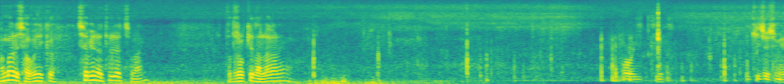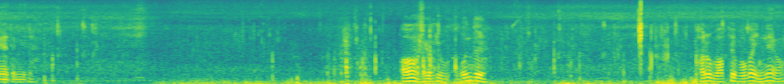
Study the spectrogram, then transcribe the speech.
한 마리 잡으니까 채비는 틀렸지만 부드럽게 날아가네요 어 이끼 이끼 조심해야 됩니다. 아 여기 뭔데? 바로 앞에 뭐가 있네요.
